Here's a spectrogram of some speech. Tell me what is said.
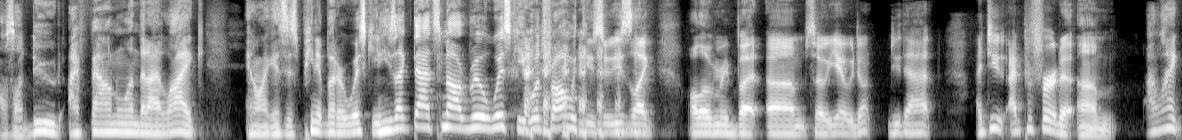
I was like, dude, I found one that I like. And I'm like, it's this peanut butter whiskey. And he's like, that's not real whiskey. What's wrong with you? So he's like all over me. But um, so yeah, we don't do that. I do, I'd prefer to um I like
